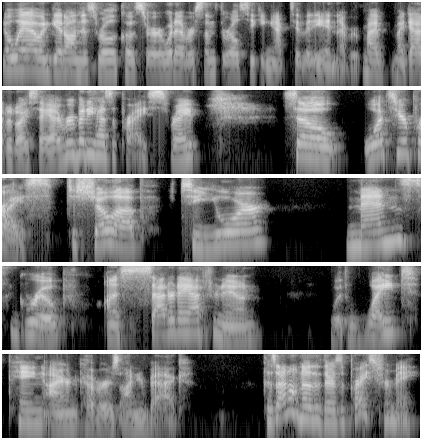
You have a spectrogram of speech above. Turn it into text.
no way I would get on this roller coaster, or whatever, some thrill seeking activity. And my, my dad would always say, everybody has a price, right? So, what's your price to show up to your men's group on a Saturday afternoon with white ping iron covers on your bag. Because I don't know that there's a price for me.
